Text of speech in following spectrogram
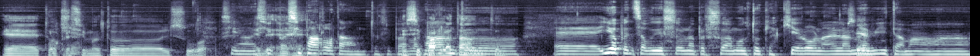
e tu apprezzi molto il suo. Sì, no, si, è- si parla tanto, si parla si parla tanto. Eh, io pensavo di essere una persona molto chiacchierona nella Sì. mia vita, ma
